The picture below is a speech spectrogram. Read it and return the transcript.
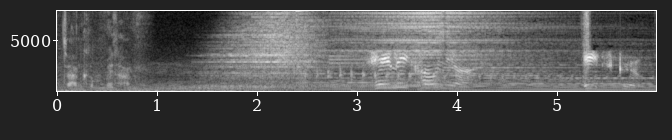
จัดจานเกือบไม่ทัน Haley Konya, H group.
